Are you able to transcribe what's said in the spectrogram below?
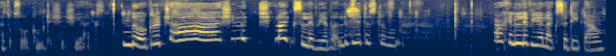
that's what sort of competition she likes. No good to her. She li- she likes Olivia, but Olivia just doesn't. I reckon Olivia likes her deep down.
